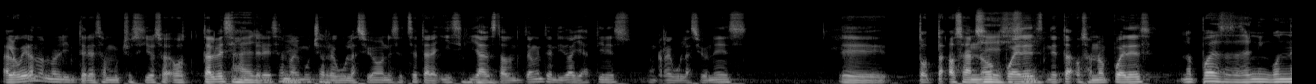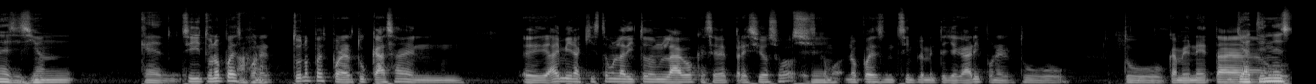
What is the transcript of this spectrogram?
Al gobierno no le interesa mucho, sí, o, sea, o tal vez si le interesa, no hay muchas regulaciones, etcétera. Y, y, hasta donde tengo entendido, allá tienes regulaciones eh, total, o sea, no puedes, neta, o sea, no puedes no puedes hacer ninguna decisión que... Sí, tú no puedes, poner, tú no puedes poner tu casa en... Eh, ay, mira, aquí está un ladito de un lago que se ve precioso. Es como, no puedes simplemente llegar y poner tu, tu camioneta. Ya tienes,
